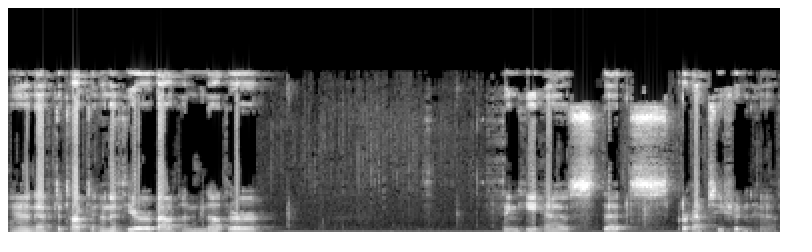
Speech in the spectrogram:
And I have to talk to Enthir about another thing he has that perhaps he shouldn't have.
